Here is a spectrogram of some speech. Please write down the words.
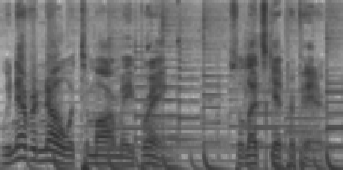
We never know what tomorrow may bring, so let's get prepared.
